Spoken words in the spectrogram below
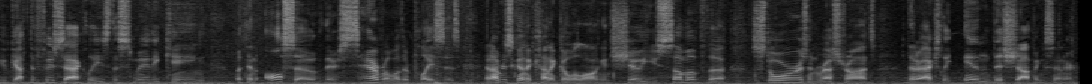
we've got the Foosackly's, the Smoothie King, but then also there's several other places. And I'm just going to kind of go along and show you some of the stores and restaurants that are actually in this shopping center.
